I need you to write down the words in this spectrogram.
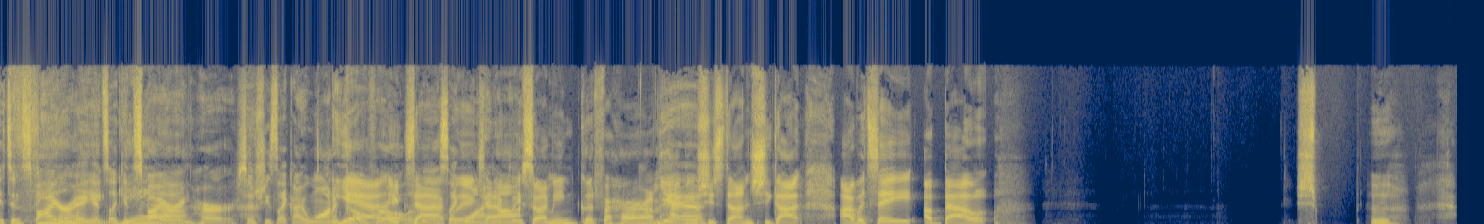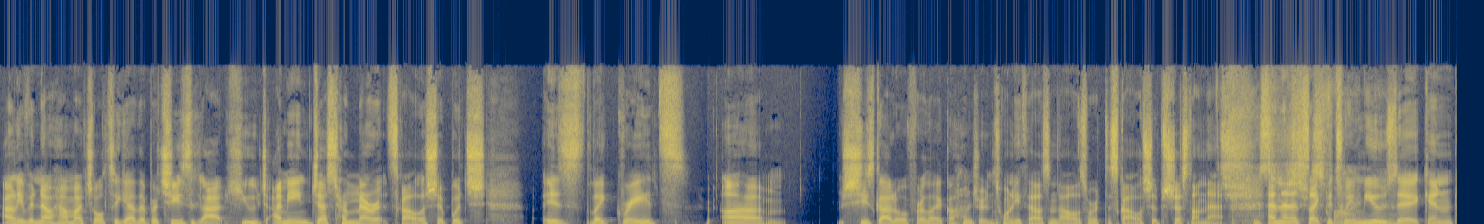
It's inspiring. It's like yeah. inspiring her. So she's like, I want to yeah, go for all exactly, of this. Like, why exactly. not? So I mean, good for her. I'm Yeah. happy she's done. She got, I would say, about. ugh, I don't even know how much altogether, but she's got huge. I mean, just her merit scholarship, which is like grades. Um, she's got over like $120,000 worth of scholarships just on that. and then it's like between fine, yeah. music and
